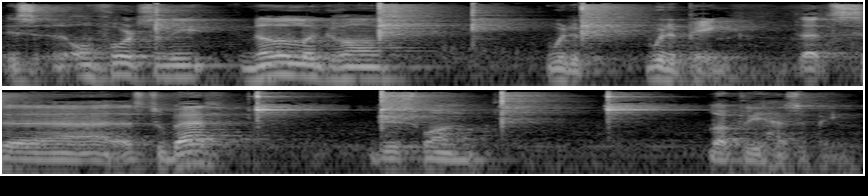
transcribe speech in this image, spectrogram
It's unfortunately not a Legrand with a with a ping. That's uh, that's too bad. This one luckily has a ping.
